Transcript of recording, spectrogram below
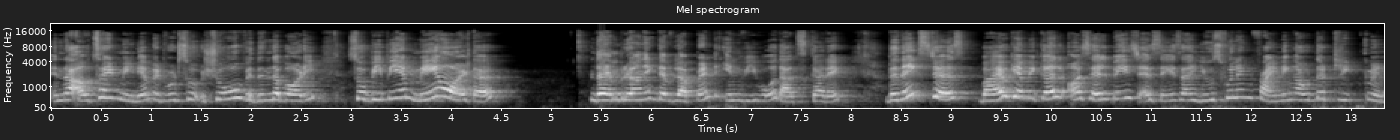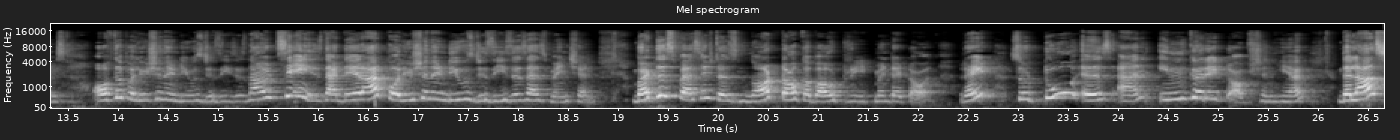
in the outside medium it would so show within the body so bpa may alter the embryonic development in vivo that's correct The next is biochemical or cell-based assays are useful in finding out the treatments of the pollution-induced diseases. Now it says that there are pollution-induced diseases as mentioned, but this passage does not talk about treatment at all, right? So 2 is an incorrect option here. The last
